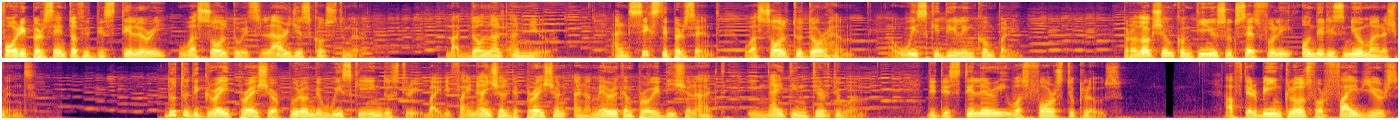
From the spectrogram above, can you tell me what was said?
40% of the distillery was sold to its largest customer, MacDonald and Muir, and 60% was sold to Durham, a whiskey dealing company. Production continued successfully under its new management. Due to the great pressure put on the whiskey industry by the Financial Depression and American Prohibition Act in 1931, the distillery was forced to close. After being closed for five years,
